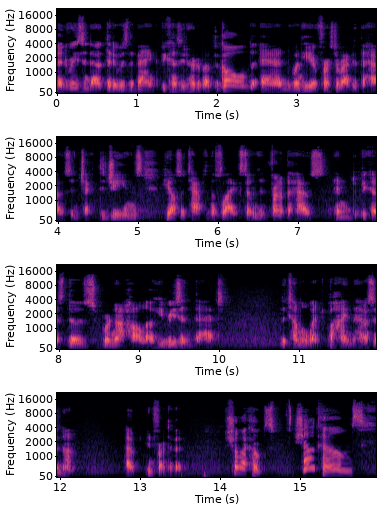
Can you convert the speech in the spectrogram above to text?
And reasoned out that it was the bank because he'd heard about the gold, and when he first arrived at the house and checked the jeans, he also tapped the flagstones in front of the house, and because those were not hollow, he reasoned that the tunnel went behind the house and not out in front of it. Sherlock Holmes. Sherlock Holmes.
